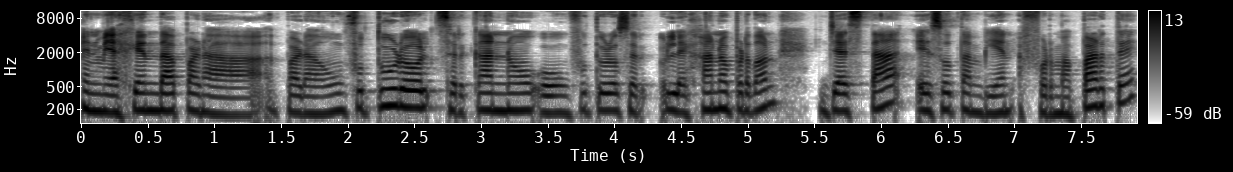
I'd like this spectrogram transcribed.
en mi agenda para, para, un futuro cercano o un futuro lejano, perdón, ya está, eso también forma parte.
